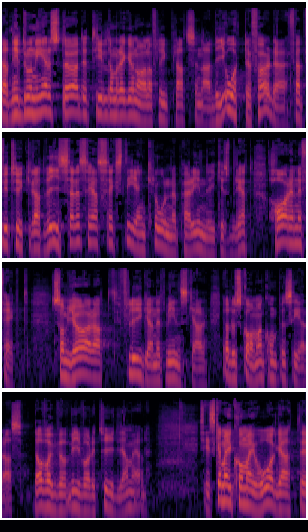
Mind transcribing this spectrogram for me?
Att ni drog ned stödet till de regionala flygplatserna. Vi återför det för att vi tycker att visar det sig att 61 kronor per inrikesbiljett har en effekt som gör att flygandet minskar, ja då ska man kompenseras. Det har vi varit tydliga med. Sen ska man ju komma ihåg att eh,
